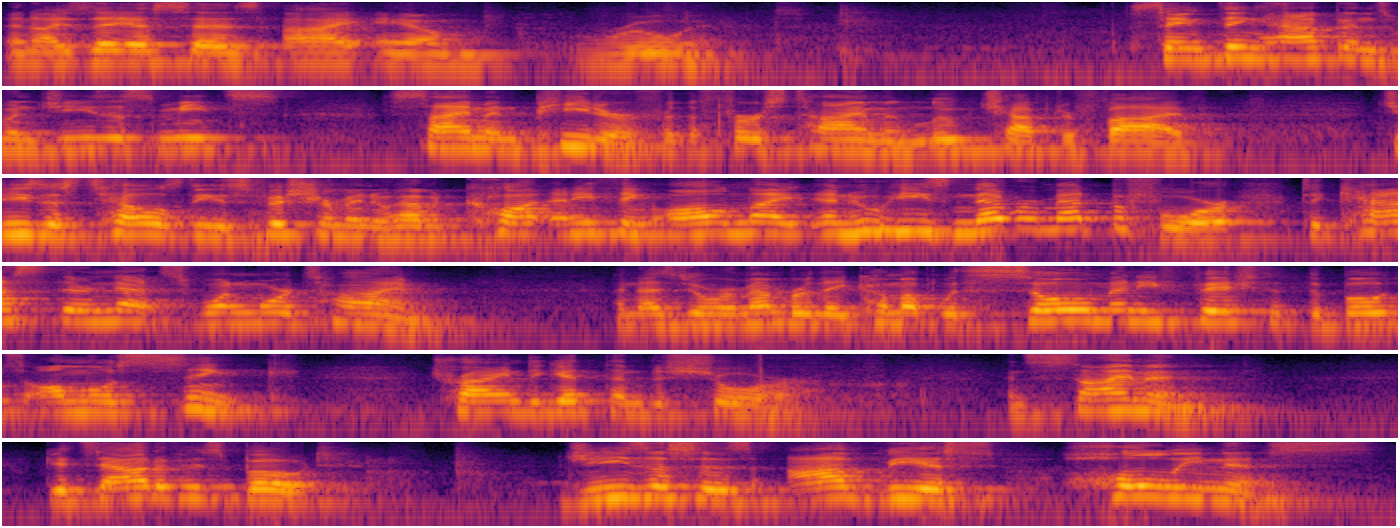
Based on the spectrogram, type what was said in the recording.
And Isaiah says, I am ruined. Same thing happens when Jesus meets Simon Peter for the first time in Luke chapter 5. Jesus tells these fishermen who haven't caught anything all night and who he's never met before to cast their nets one more time. And as you'll remember, they come up with so many fish that the boats almost sink trying to get them to shore. And Simon gets out of his boat. Jesus' obvious holiness,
